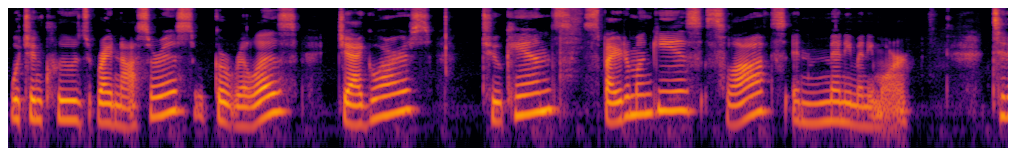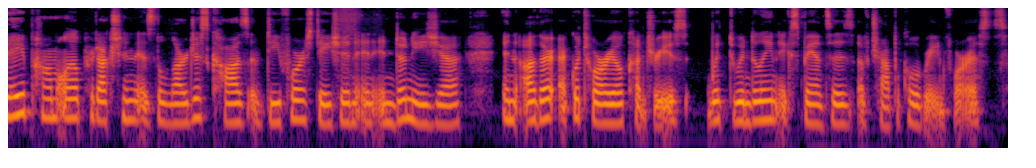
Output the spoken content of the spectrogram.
which includes rhinoceros, gorillas, jaguars, toucans, spider monkeys, sloths, and many, many more. Today, palm oil production is the largest cause of deforestation in Indonesia and other equatorial countries, with dwindling expanses of tropical rainforests.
